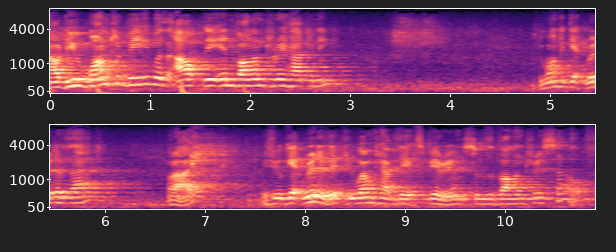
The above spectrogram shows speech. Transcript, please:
Now, do you want to be without the involuntary happening? You want to get rid of that? All right. If you get rid of it, you won't have the experience of the voluntary self.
